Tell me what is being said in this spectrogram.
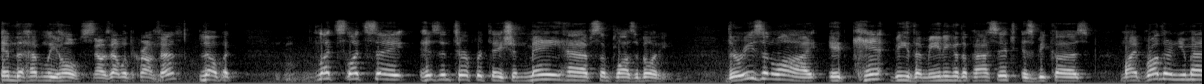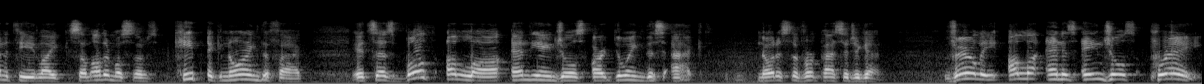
in the heavenly host. Now, is that what the Quran says? No, but let's let's say his interpretation may have some plausibility. The reason why it can't be the meaning of the passage is because my brother in humanity, like some other Muslims, keep ignoring the fact it says both Allah and the angels are doing this act. Notice the verb passage again. Verily, Allah and His angels pray.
